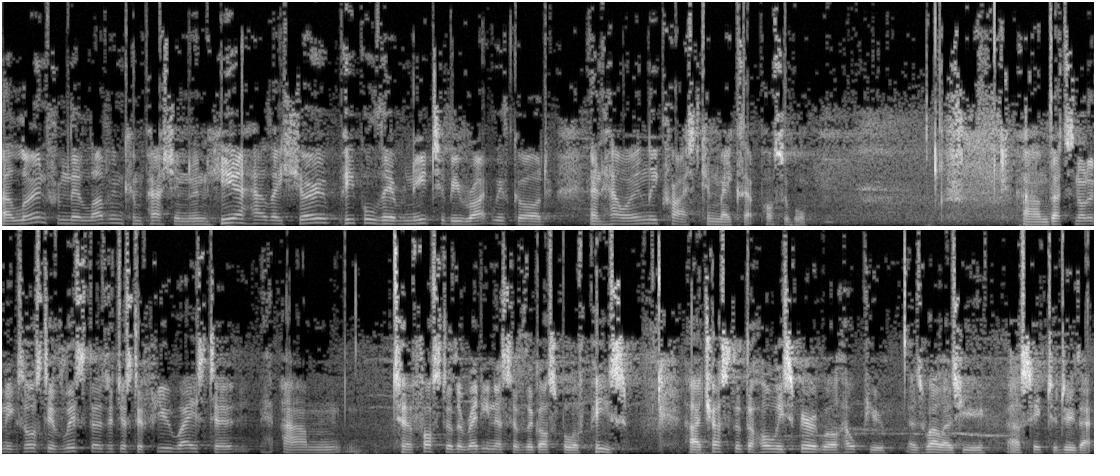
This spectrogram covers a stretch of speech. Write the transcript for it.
uh, learn from their love and compassion and hear how they show people their need to be right with God and how only Christ can make that possible. Um, that's not an exhaustive list. Those are just a few ways to um, to foster the readiness of the gospel of peace. I trust that the Holy Spirit will help you as well as you uh, seek to do that.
